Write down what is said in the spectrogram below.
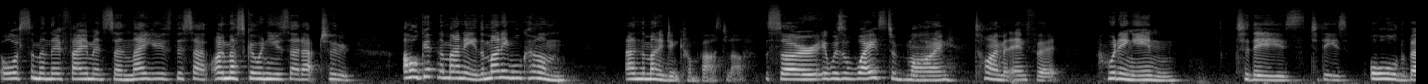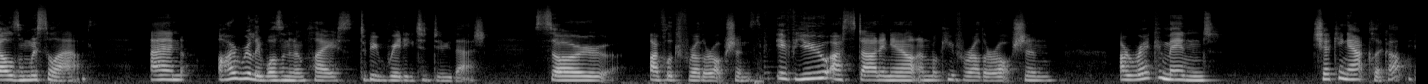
awesome and they're famous and they use this app. I must go and use that app too. I'll get the money. The money will come. And the money didn't come fast enough. So it was a waste of my time and effort putting in to these to these all the bells and whistle apps. And I really wasn't in a place to be ready to do that. So I've looked for other options. If you are starting out and looking for other options, I recommend checking out ClickUp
